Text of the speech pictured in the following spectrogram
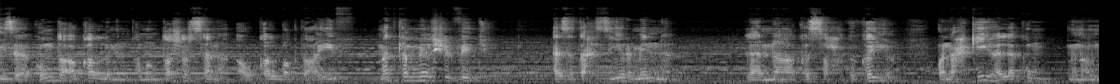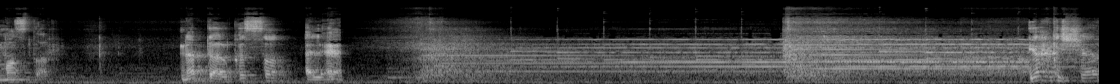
إذا كنت أقل من 18 سنة أو قلبك ضعيف ما تكملش الفيديو. هذا تحذير منا لأنها قصة حقيقية ونحكيها لكم من المصدر. نبدأ القصة الآن. يحكي الشاب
